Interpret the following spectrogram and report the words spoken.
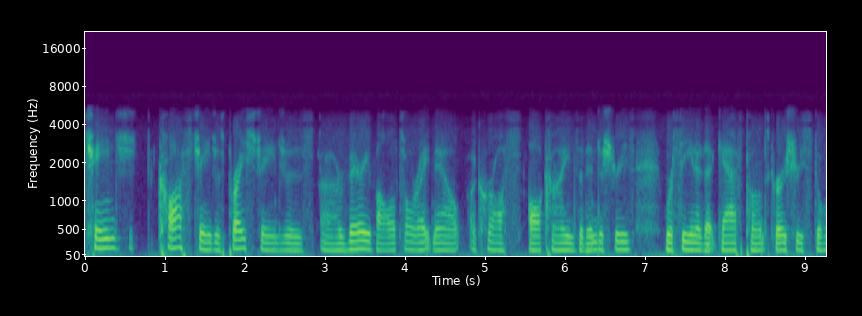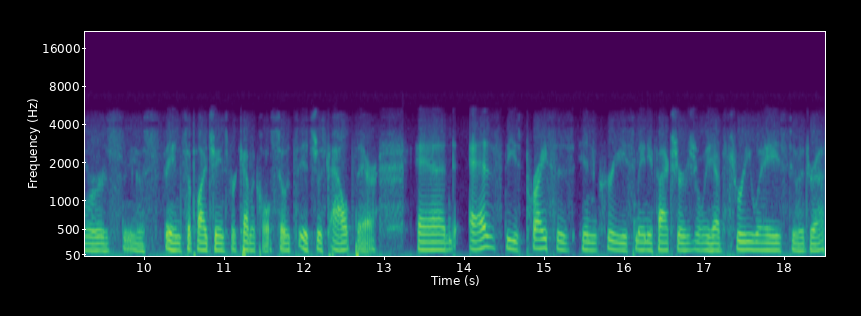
change cost changes, price changes are very volatile right now across all kinds of industries. We're seeing it at gas pumps, grocery stores, you know, in supply chains for chemicals. So it's it's just out there. And as these prices increase, manufacturers really have three ways to address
